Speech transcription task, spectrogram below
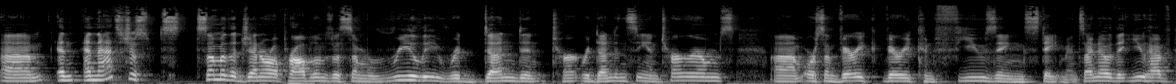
um, and and that's just some of the general problems with some really redundant ter- redundancy in terms. Um, or some very very confusing statements. I know that you have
